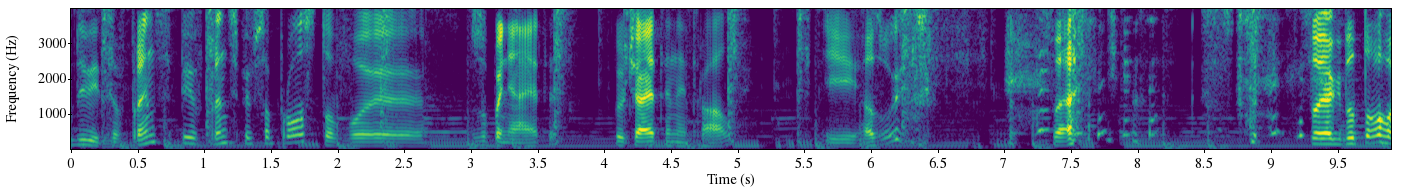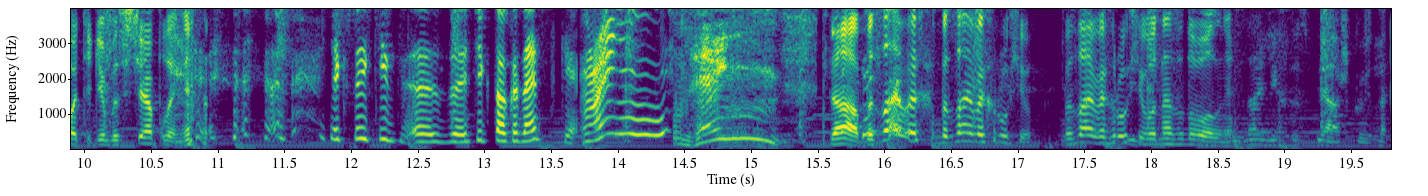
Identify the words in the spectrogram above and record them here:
дивіться, в принципі, в принципі, все просто. Ви зупиняєтесь, включаєте нейтрал і газуєте. Все. Все як до того, тільки без щеплення. Як той кіт е, з Тіктоку, знаєте, такий. Да, без зайвих, без зайвих рухів. Без зайвих рухів одне задоволення. Ззаді хтось пляшкою. Так.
